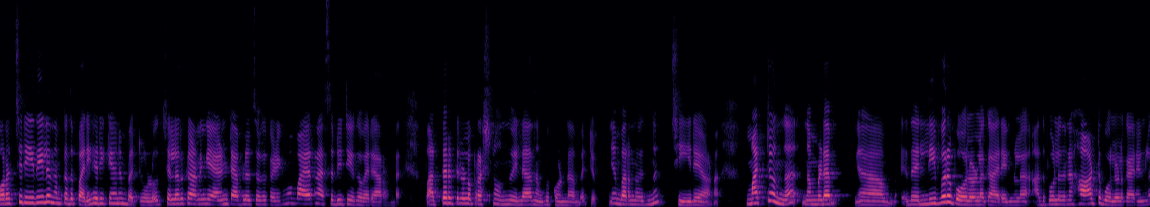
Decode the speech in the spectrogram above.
കുറച്ച് രീതിയിൽ നമുക്കത് പരിഹരിക്കാനും പറ്റുള്ളൂ. ചിലർക്കാണെങ്കിൽ അയൺ ടാബ്ലറ്റ്സ് ഒക്കെ കഴിക്കുമ്പോൾ വയറിന് അസിഡിറ്റി ഒക്കെ വരാറുണ്ട്. അപ്പം അത്തരത്തിലുള്ള പ്രശ്നമൊന്നും ഇല്ലാതെ നമുക്ക് കൊണ്ടുപോകാൻ പറ്റും. ഞാൻ പറഞ്ഞു ഇന്ന് ചീരയാണ്. മറ്റൊന്ന് നമ്മുടെ ഇത് ലിവർ പോലുള്ള കാര്യങ്ങൾ അതുപോലെ തന്നെ ഹാർട്ട് പോലുള്ള കാര്യങ്ങൾ.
